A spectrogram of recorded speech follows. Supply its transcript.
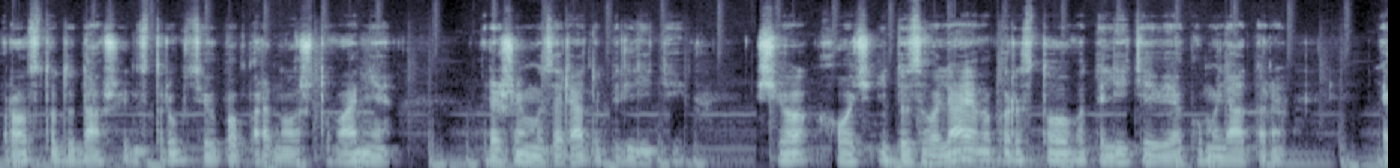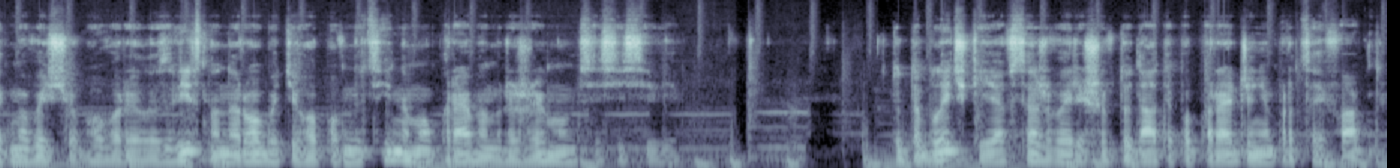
просто додавши інструкцію по переналаштуванні режиму заряду під літій, що, хоч і дозволяє використовувати літієві акумулятори, як ми вище обговорили, звісно, не робить його повноцінним окремим режимом CCCV. До таблички я все ж вирішив додати попередження про цей факт.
